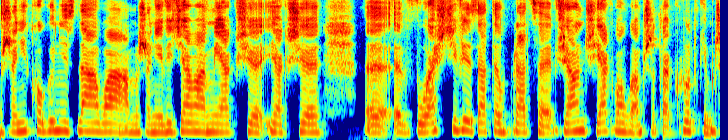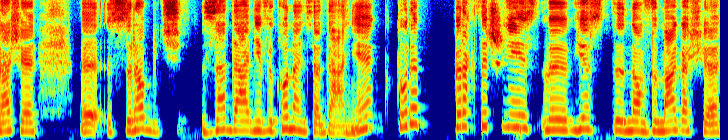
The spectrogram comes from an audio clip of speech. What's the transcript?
że nikogo nie znałam, że nie wiedziałam, jak się, jak się e, właściwie za tę pracę wziąć, jak mogłam przy tak krótkim czasie e, zrobić zadanie, wykonać zadanie, które praktycznie jest, y, jest, no, wymaga się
